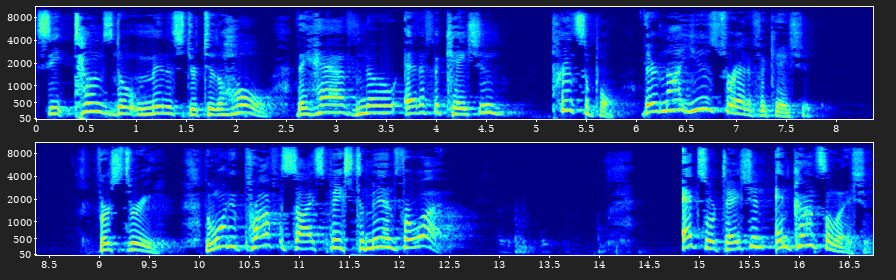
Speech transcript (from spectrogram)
See, tongues don't minister to the whole. They have no edification principle. They're not used for edification. Verse 3 The one who prophesies speaks to men for what? Exhortation and consolation.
